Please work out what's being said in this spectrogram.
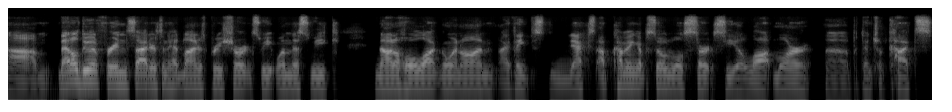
um that'll do it for insiders and headliners. Pretty short and sweet one this week. Not a whole lot going on. I think this next upcoming episode we'll start see a lot more uh, potential cuts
